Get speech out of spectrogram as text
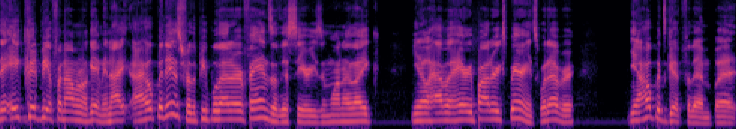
it could be a phenomenal game and I I hope it is for the people that are fans of this series and want to like you know have a Harry Potter experience whatever. Yeah, I hope it's good for them, but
